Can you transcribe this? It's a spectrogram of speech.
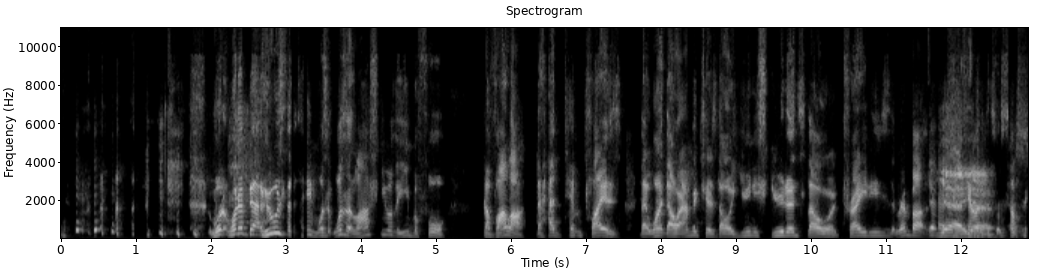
what what about who was the team? Was it was it last year or the year before? Kavala, they had 10 players. They weren't, they were amateurs, they were uni students, they were tradies. Remember? Yeah, yeah. Or something.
